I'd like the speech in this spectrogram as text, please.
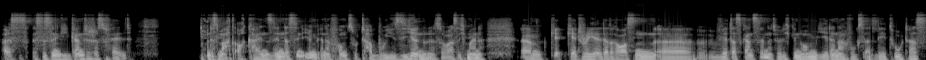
weil es ist, es ist ein gigantisches Feld. Und es macht auch keinen Sinn, das in irgendeiner Form zu tabuisieren oder sowas. Ich meine, ähm, get, get, real, da draußen äh, wird das Ganze natürlich genommen, jeder Nachwuchsathlet tut das.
